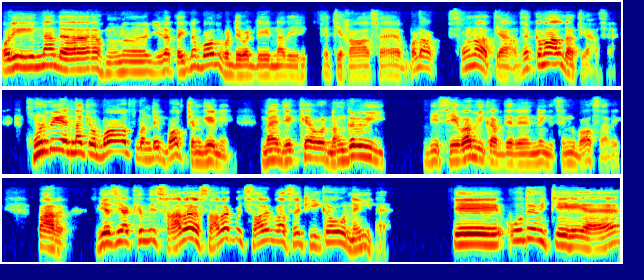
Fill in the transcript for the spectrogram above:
ਔਰ ਇਹਨਾਂ ਦਾ ਹੁਣ ਜਿਹੜਾ ਪਹਿਲਾਂ ਬਹੁਤ ਵੱਡੇ ਵੱਡੇ ਇਹਨਾਂ ਦੇ ਇਤਿਹਾਸ ਹੈ, ਬੜਾ ਸੋਹਣਾ ਇਤਿਹਾਸ ਹੈ, ਕਮਾਲ ਦਾ ਇਤਿਹਾਸ ਹੈ। ਹੁਣ ਵੀ ਇਹਨਾਂ 'ਚੋਂ ਬਹੁਤ ਬੰਦੇ ਬਹੁਤ ਚੰਗੇ ਨੇ। ਮੈਂ ਦੇਖਿਆ ਉਹ ਲੰਗਰ ਵੀ, ਦੀ ਸੇਵਾ ਵੀ ਕਰਦੇ ਰਹੇ ਨਿੰਗ ਸਿੰਘ ਬਹੁਤ ਸਾਰੇ। ਪਰ ਜੇ ਅਸੀਂ ਆਖੀਏ ਵੀ ਸਾਰਾ ਸਾਰਾ ਕੁਝ ਸਾਰੇ ਪਾਸੇ ਠੀਕ ਆ, ਉਹ ਨਹੀਂ ਹੈ। ਤੇ ਉਹਦੇ ਵਿੱਚ ਇਹ ਹੈ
